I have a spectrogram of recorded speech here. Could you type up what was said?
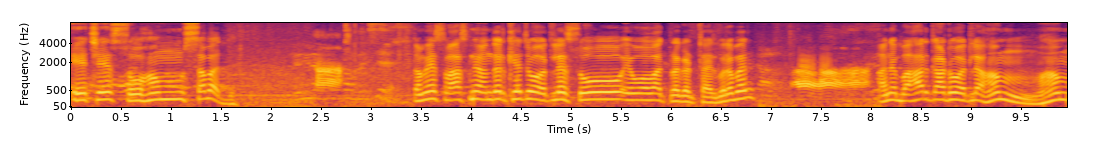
એ છે સોહમ શબ્દ. તમે શ્વાસને અંદર ખેંચો એટલે સો એવો અવાજ પ્રગટ થાય છે બરાબર? અને બહાર કાઢો એટલે હમ હમ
